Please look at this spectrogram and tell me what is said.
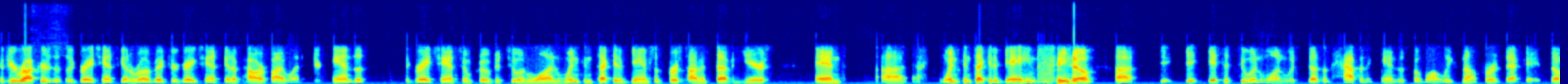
if you're Rutgers, it's a great chance to get a road victory, great chance to get a Power Five win. If you're Kansas, it's a great chance to improve to two and one, win consecutive games for the first time in seven years, and uh, win consecutive games. you know, uh, get, get to two and one, which doesn't happen at Kansas football, at least not for a decade. So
